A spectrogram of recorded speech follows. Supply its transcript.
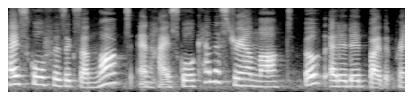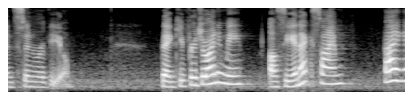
High School Physics Unlocked and High School Chemistry Unlocked, both edited by the Princeton Review. Thank you for joining me. I'll see you next time. Bye.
